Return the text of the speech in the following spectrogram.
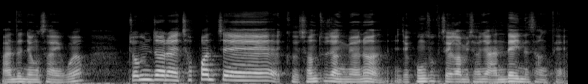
만든 영상이고요. 좀 전에 첫 번째 그 전투 장면은 이제 공속 제감이 전혀 안 돼 있는 상태.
